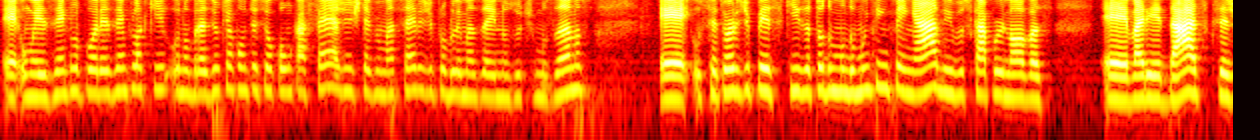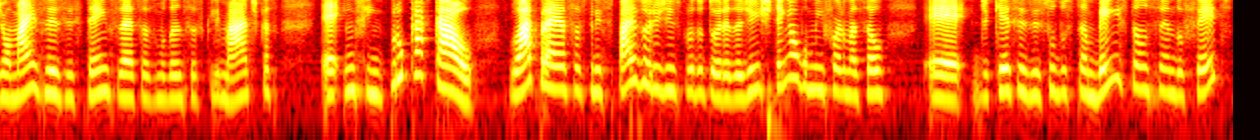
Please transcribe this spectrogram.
é, um exemplo, por exemplo, aqui no Brasil, o que aconteceu com o café, a gente teve uma série de problemas aí nos últimos anos. É, o setor de pesquisa, todo mundo muito empenhado em buscar por novas é, variedades que sejam mais resistentes a essas mudanças climáticas. É, enfim, para o cacau, lá para essas principais origens produtoras, a gente tem alguma informação é, de que esses estudos também estão sendo feitos?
